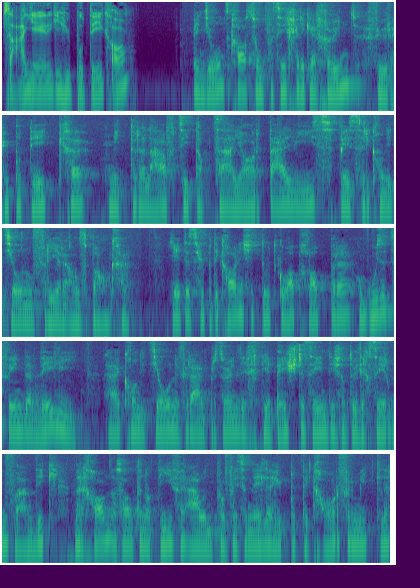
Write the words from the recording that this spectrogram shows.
zehnjährige Hypothek an? Pensionskassen und Versicherungen können für Hypotheken mit einer Laufzeit ab 10 Jahren teilweise bessere Konditionen offerieren als Banken. Jedes Hypothekarinstitut abklappern, um herauszufinden, welche äh, Konditionen für einen persönlich die besten sind, ist natürlich sehr aufwendig. Man kann als Alternative auch einen professionellen Hypothekarvermittler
